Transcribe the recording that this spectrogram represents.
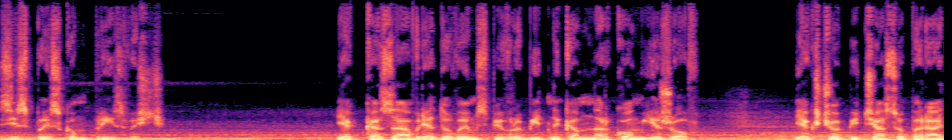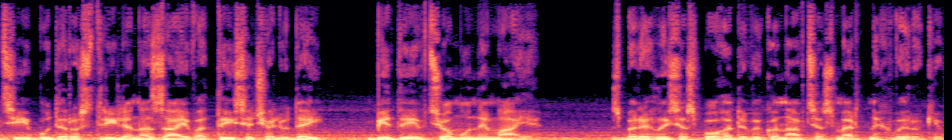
зі списком прізвищ. Як казав рядовим співробітникам нарком Єжов, якщо під час операції буде розстріляна зайва тисяча людей, біди в цьому немає. Збереглися спогади виконавця смертних вироків.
